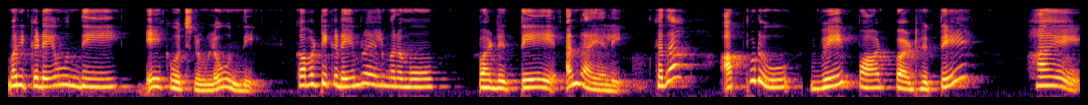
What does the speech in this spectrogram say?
మరి ఇక్కడ ఏముంది? ఏకవచనంలో ఉంది. కాబట్టి ఇక్కడ ఏం రాయాలి మనము? పడితే అని రాయాలి కదా. అప్పుడు వే పాట్ పడితే హై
